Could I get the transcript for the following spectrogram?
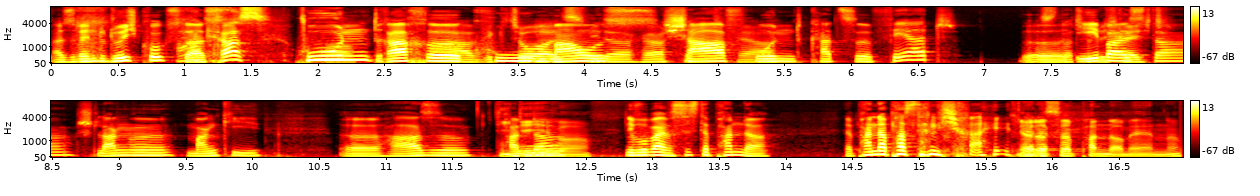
Also wenn du durchguckst, du Ah, hast krass. Huhn, Drache, Ah, Kuh, Victor Maus, ja, Schaf, ja. Hund, Katze, Pferd, äh, Eber recht. ist da, Schlange, Monkey, äh, Hase, Die Panda. Nee, wobei, was ist der Panda? Der Panda passt da nicht rein. Ja, das ist der Panda Man, ne?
